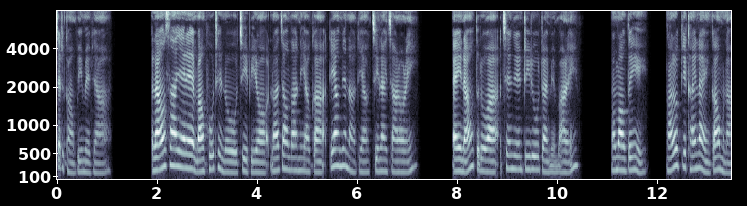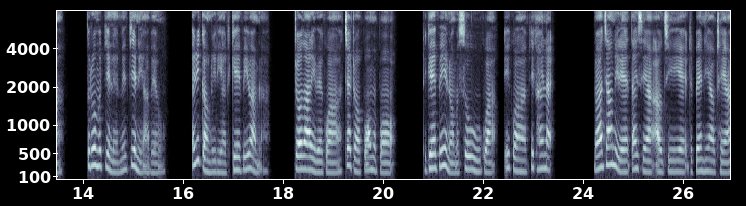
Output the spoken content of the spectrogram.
ကြက်တကောင်ပေးမယ်ဗျာအလောင်းစားရဲတဲ့မောင်ဖိုးထင်တို့ကိုကြည့်ပြီးတော့နွားကြောင်သားနှစ်ယောက်ကတယောက်မျက်နှာတယောက်ကြည့်လိုက်ကြတော့တယ်အဲဒီနောက်သူတို့ကအချင်းချင်းတီးတိုးတိုင်ပင်ပါတယ်မမောင်သိန်းရေငါတို့ပြစ်ခိုင်းလိုက်ရင်ကောင်းမလားသူတို့မပြစ်လဲမင်းပြစ်နေရပဲဟုတ်အဲ့ဒီကောင်လေးတွေကတကယ်ပေးပါမလား တော်သားတွေပဲကွာကြက်တော်ပေါ်မပေါ်တကယ်ပေးရင်တော့မစိုးဘူးကွာအေးကွာပြစ်ခိုင်းလိုက်နွားเจ้าနေတဲ့တိုက်ဆရာအောက်ကြီးရဲ့တပည့်နှစ်ယောက်ထဲဟာ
